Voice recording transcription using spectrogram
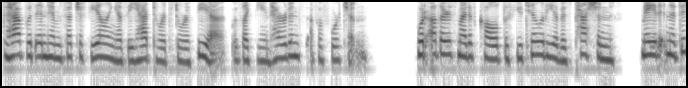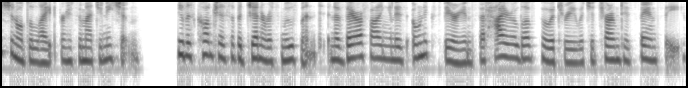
to have within him such a feeling as he had towards Dorothea was like the inheritance of a fortune. What others might have called the futility of his passion made an additional delight for his imagination. He was conscious of a generous movement and of verifying in his own experience that higher love poetry which had charmed his fancy.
